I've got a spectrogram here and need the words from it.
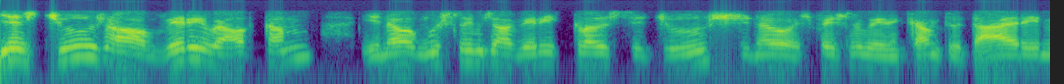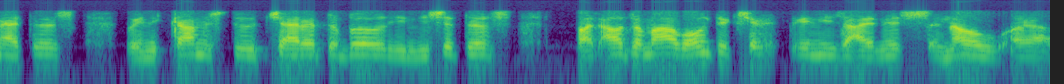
Yes, Jews are very welcome. You know, Muslims are very close to Jews, you know, especially when it comes to diary matters, when it comes to charitable initiatives. But Al Jama-ah won't accept any Zionists, no uh,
